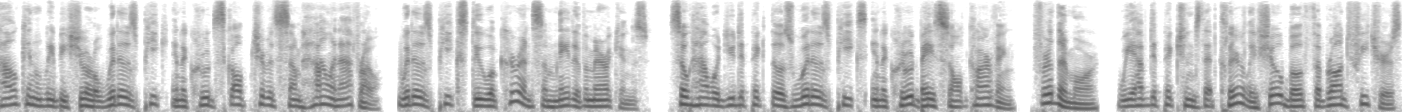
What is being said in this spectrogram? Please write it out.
how can we be sure a widow's peak in a crude sculpture is somehow an afro? Widow's peaks do occur in some Native Americans, so how would you depict those widow's peaks in a crude basalt carving? Furthermore, we have depictions that clearly show both the broad features,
